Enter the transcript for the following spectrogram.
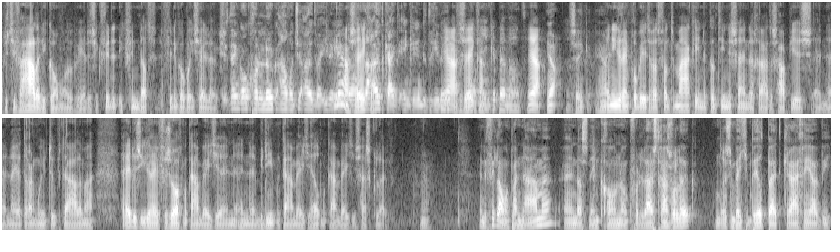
Dus die verhalen die komen ook weer. Dus ik vind, het, ik vind dat vind ik ook wel iets heel leuks. Dus denk ook gewoon een leuk avondje uit waar iedereen Ja, naar uitkijkt. één keer in de drie weken. Ja, of één keer per maand. Ja. Ja, zeker. Ja. En iedereen probeert er wat van te maken. In de kantines zijn er gratis hapjes. En eh, nou ja, drank moet je natuurlijk betalen. Maar, hè, dus iedereen verzorgt elkaar een beetje en, en bedient elkaar een beetje, helpt elkaar een beetje. is hartstikke leuk. En er vielen al een paar namen. En dat is denk ik gewoon ook voor de luisteraars wel leuk. Om er eens een beetje beeld bij te krijgen. Ja, wie,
